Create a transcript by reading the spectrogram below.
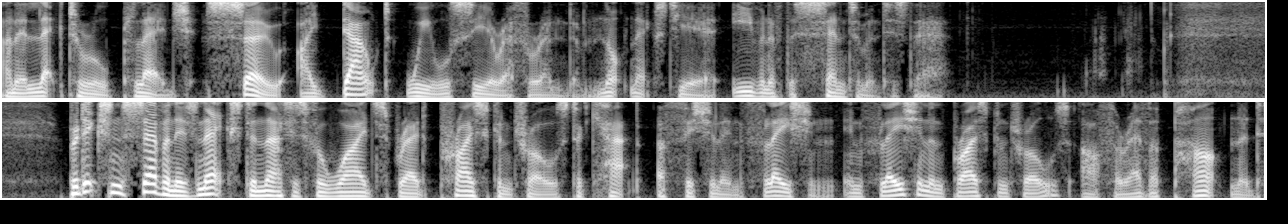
an electoral pledge. So I doubt we will see a referendum, not next year, even if the sentiment is there. Prediction 7 is next, and that is for widespread price controls to cap official inflation. Inflation and price controls are forever partnered,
